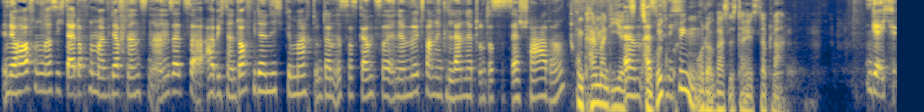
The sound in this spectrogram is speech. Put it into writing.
In der Hoffnung, dass ich da doch nochmal wieder Pflanzen ansetze, habe ich dann doch wieder nicht gemacht und dann ist das Ganze in der Mülltonne gelandet und das ist sehr schade. Und kann man die jetzt ähm, also zurückbringen ich, oder was ist da jetzt der Plan? Ja, ich,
